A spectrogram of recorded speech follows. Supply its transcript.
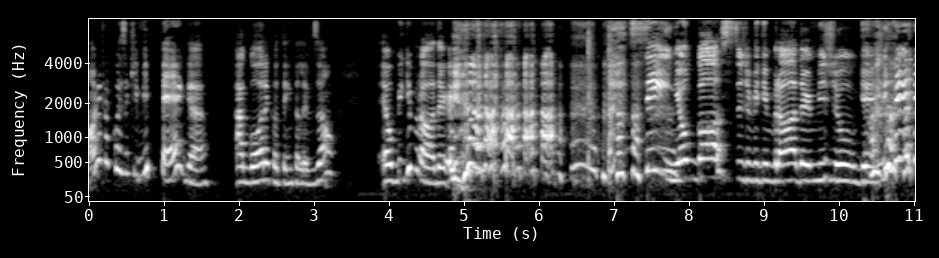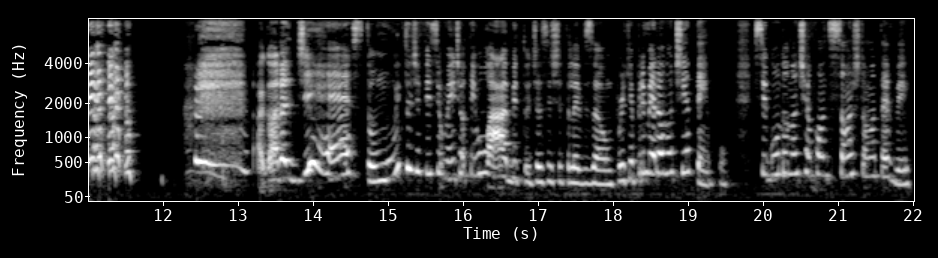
A única coisa que me pega agora que eu tenho televisão é o Big Brother. Sim, eu gosto de Big Brother, me julguem. Agora, de resto, muito dificilmente eu tenho o hábito de assistir televisão, porque primeiro eu não tinha tempo, segundo eu não tinha condição de ter uma TV,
